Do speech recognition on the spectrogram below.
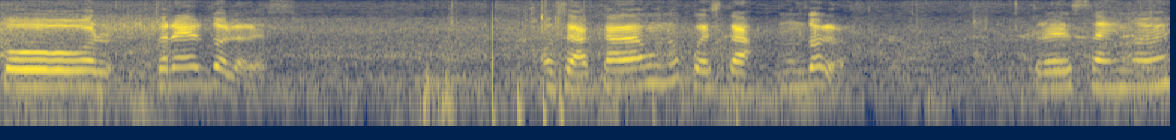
por 3 dólares. O sea, cada uno cuesta un dólar. 3, 6, 9.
